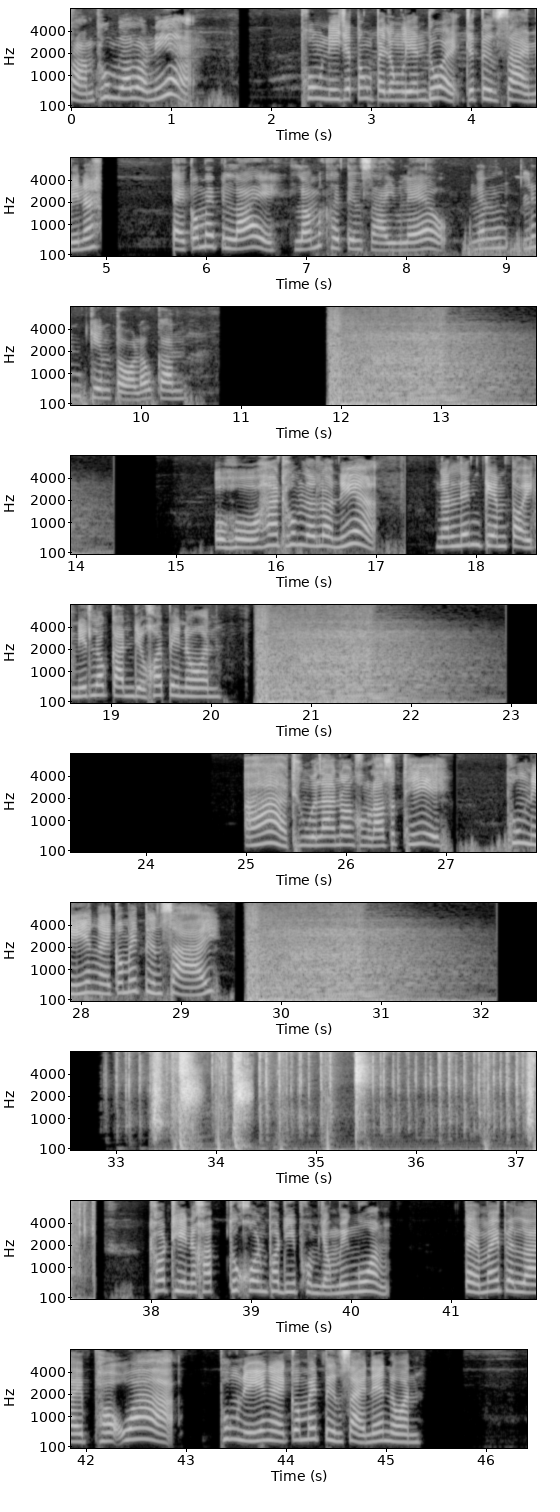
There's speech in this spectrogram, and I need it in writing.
สามทุ่มแล้วเหรอเนี่ย พรุ่งนี้จะต้องไปโรงเรียนด้วย จะตื่นสายไหมนะ แต่ก็ไม่เป็นไร เราไม่เคยตื่นสายอยู่แล้ว งั้นเล่นเกมต่อแล้วกัน โอ้โหห้าทุ่มแล้วเหรอเนี่ย งั้นเล่นเกมต่ออีกนิดแล้วกัน เดี๋ยวค่อยไปนอน อ่า ถึงเวลานอนของเราสักที พรุ่งนี้ยังไงก็ไม่ตื่นสาย โทษทีนะครับ ทุกคนพอดีผมยังไม่ง่วง แต่ไม่เป็นไร เพราะว่าพรุ่งนี้ยังไงก็ไม่ตื่นสายแน่นอน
